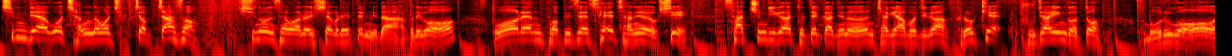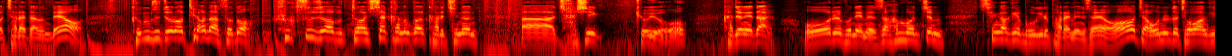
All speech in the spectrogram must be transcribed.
침대하고 장롱을 직접 짜서 신혼 생활을 시작을 했답니다. 그리고 워렌 버핏의 새 자녀 역시 사춘기가 될 때까지는 자기 아버지가 그렇게 부자인 것도 모르고 자랐다는데요. 금수저로 태어났어도 흙수저부터 시작하는 걸 가르치는 아, 자식 교육 가정의 달 5월을 보내면서 한 번쯤 생각해 보기를 바라면서요. 자 오늘도 저와 함께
